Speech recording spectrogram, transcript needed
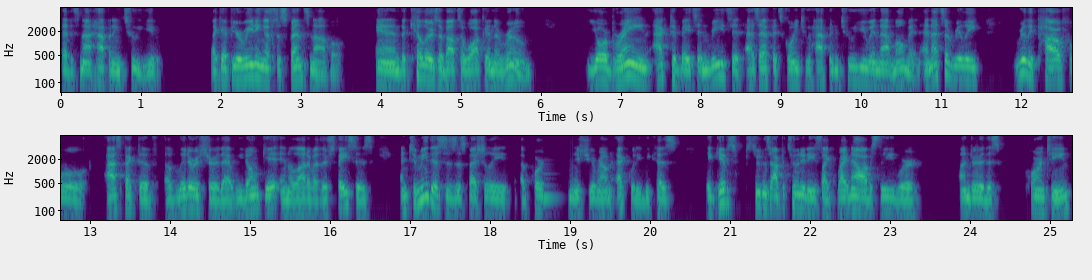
that it's not happening to you. Like if you're reading a suspense novel and the killer's about to walk in the room, your brain activates and reads it as if it's going to happen to you in that moment. And that's a really, really powerful aspect of, of literature that we don't get in a lot of other spaces. And to me, this is especially important issue around equity because it gives students opportunities. Like right now, obviously, we're under this quarantine.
